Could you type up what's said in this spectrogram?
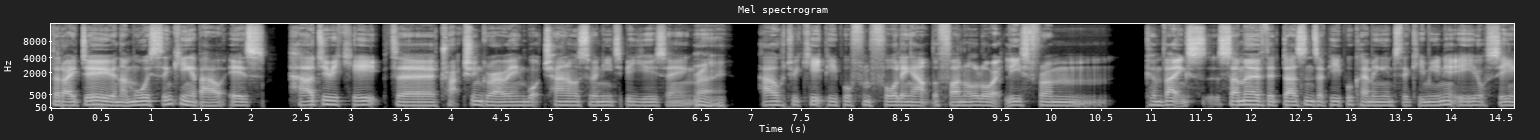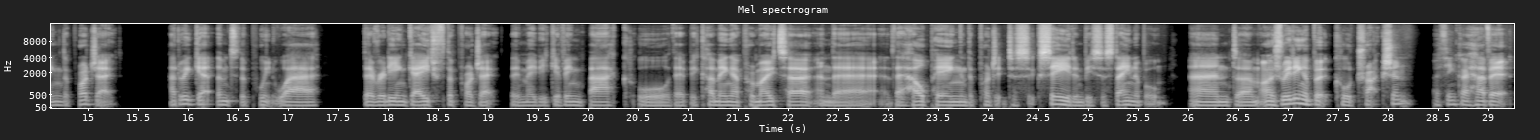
that I do and I'm always thinking about is how do we keep the traction growing? What channels do I need to be using? Right how do we keep people from falling out the funnel or at least from converting some of the dozens of people coming into the community or seeing the project how do we get them to the point where they're really engaged with the project they may be giving back or they're becoming a promoter and they're they're helping the project to succeed and be sustainable and um, i was reading a book called traction i think i have it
